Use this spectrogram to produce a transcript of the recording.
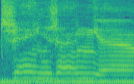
情人眼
